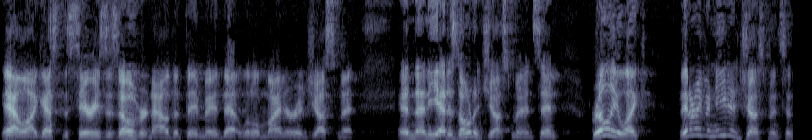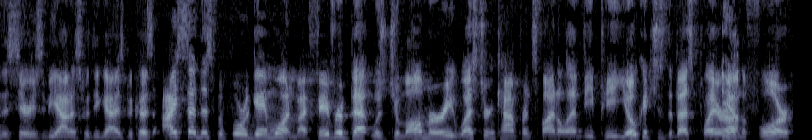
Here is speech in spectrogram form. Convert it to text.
yeah, well, I guess the series is over now that they made that little minor adjustment. And then he had his own adjustments. And really, like, they don't even need adjustments in this series, to be honest with you guys, because I said this before game one. My favorite bet was Jamal Murray, Western Conference final MVP. Jokic is the best player on the floor.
